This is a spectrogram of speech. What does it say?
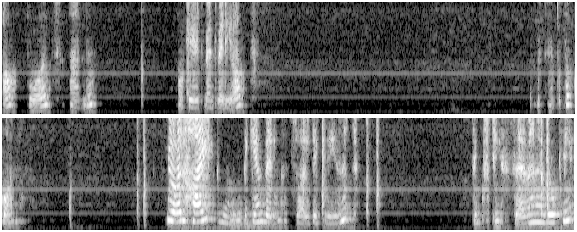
upwards and then okay it went very up. Into the corner. Here height became very much. So I'll decrease it. 67 is okay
